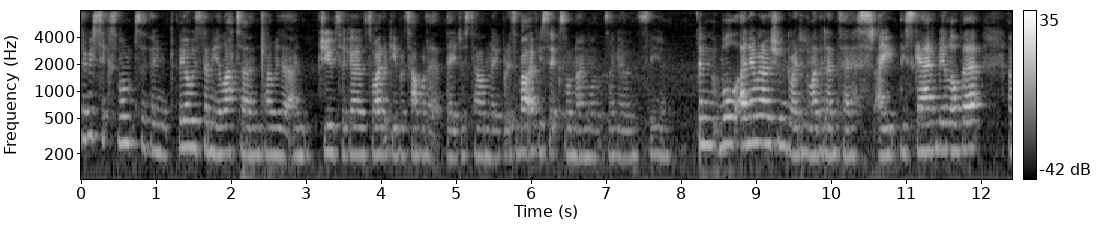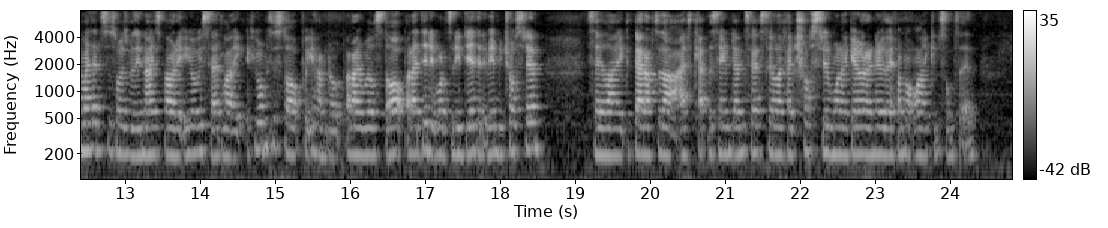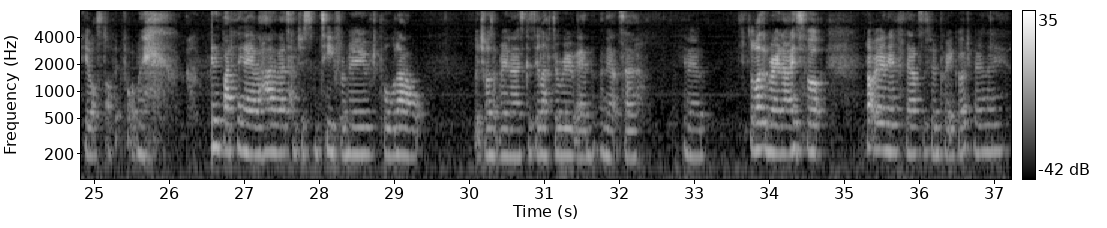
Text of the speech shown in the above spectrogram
it's every six months, I think. They always send me a letter and tell me that I'm due to go, so I don't keep a tab on it. They just tell me, but it's about every six or nine months I go and see them. Um, well, I know when I was younger I didn't like the dentist. I They scared me a little bit and my dentist was always really nice about it. He always said like, if you want me to stop, put your hand up and I will stop. And I did it once and he did and it made me trust him. So like then after that I kept the same dentist. So like I trust him when I go and I know that if I'm not liking something, he will stop it for me. the only bad thing I ever had was had just some teeth removed, pulled out, which wasn't very nice because they left a root in and they had to, you know, it wasn't very nice but not really everything else has been pretty good really.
